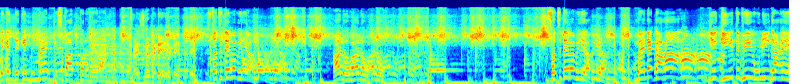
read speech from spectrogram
लेकिन देखिए मैं किस बात पर हैरान कैसे बेटे सचदेव भैया। हेलो हेलो हेलो। सचदेव भैया मैंने कहा ये गीत भी उन्हीं का है।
